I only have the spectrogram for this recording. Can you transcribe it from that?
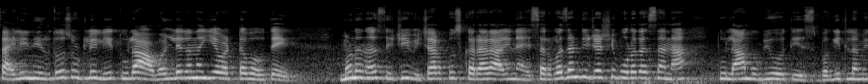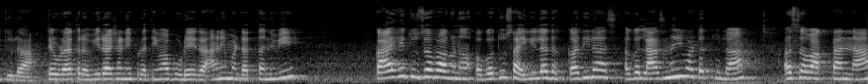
सायली निर्दोष सुटलेली तुला आवडलेलं नाही आहे वाटतं बहुतेक. म्हणूनच तिची विचारपूस करायला आली नाही. सर्वजण तिच्याशी बोलत असताना तू लांब उभी होतीस. बघितलं मी तुला. तेवढ्यात रविराज आणि प्रतिमा पुढे येतात आणि म्हणतात तन्वी काय हे तुझं वागणं? अगं तू सायलीला धक्का दिलास? अगं लाज नाही वाटत तुला? असं वागताना?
